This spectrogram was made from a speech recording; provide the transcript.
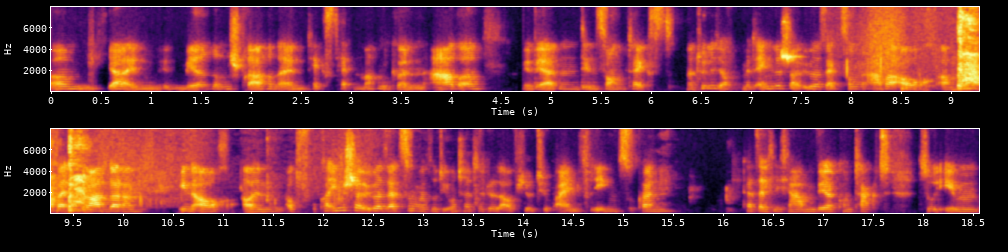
ähm, ja in, in mehreren Sprachen einen Text hätten machen können. Aber wir werden den Songtext natürlich auch mit englischer Übersetzung, aber auch ähm, arbeiten gerade daran, ihn auch in, auf ukrainischer Übersetzung, also die Untertitel auf YouTube einpflegen zu können. Tatsächlich haben wir Kontakt zu eben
